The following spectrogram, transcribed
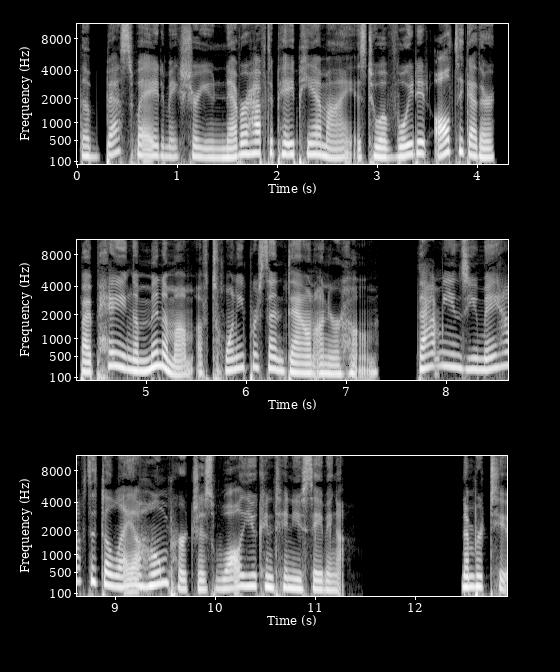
The best way to make sure you never have to pay PMI is to avoid it altogether by paying a minimum of 20% down on your home. That means you may have to delay a home purchase while you continue saving up. Number two,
